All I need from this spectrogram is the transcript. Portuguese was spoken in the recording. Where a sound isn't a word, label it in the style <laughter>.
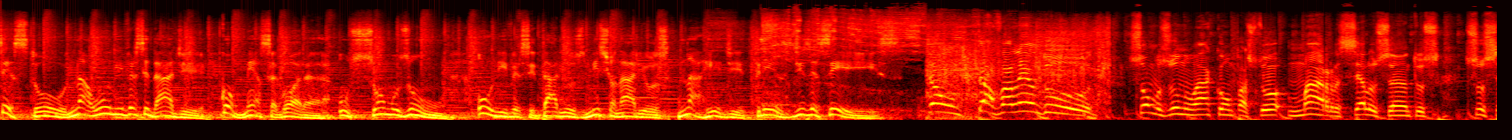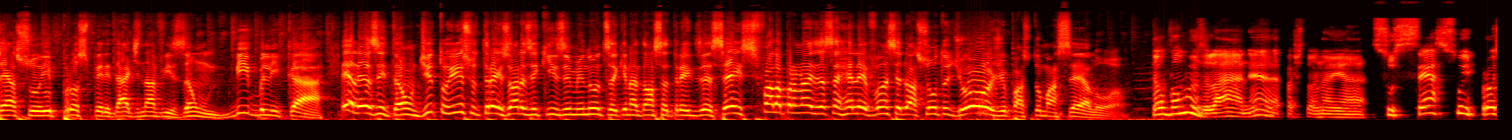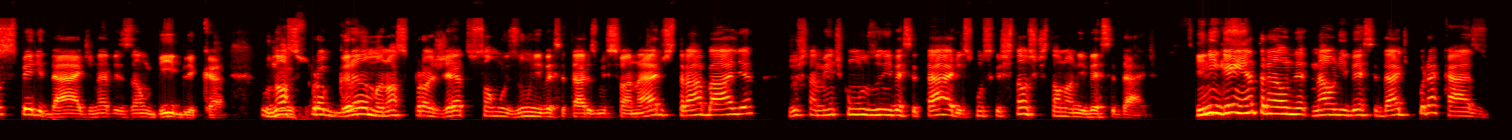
Sextou na Universidade. Começa agora o Somos Um. Universitários Missionários na Rede 316. Então tá valendo! Somos um no ar com o pastor Marcelo Santos. Sucesso e prosperidade na visão bíblica. Beleza, então. Dito isso, 3 horas e 15 minutos aqui na nossa 316. Fala para nós essa relevância do assunto de hoje, pastor Marcelo. Então vamos lá, né, pastor Nayan? Sucesso e prosperidade na visão bíblica. O nosso Isso. programa, nosso projeto Somos Universitários Missionários trabalha justamente com os universitários, com os cristãos que estão na universidade. E ninguém entra na, na universidade por acaso.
